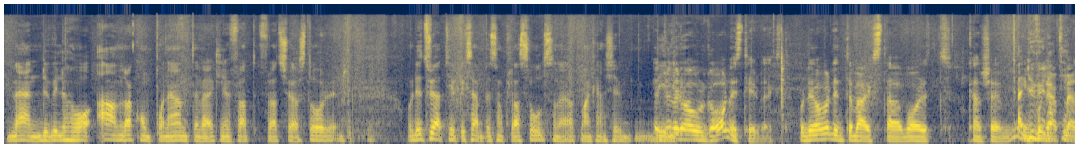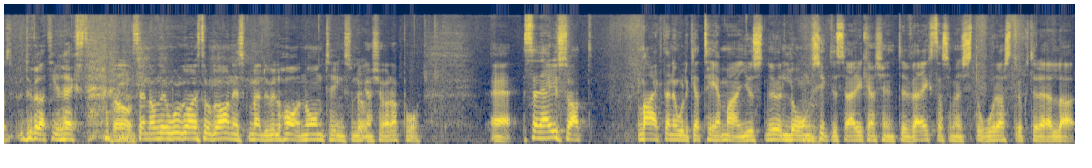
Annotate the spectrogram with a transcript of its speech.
men du vill ha andra komponenter verkligen för att, för att köra storyn. Och det tror jag typ exempel som Clas Ohlson är att man kanske... Vill... Du vill ha organisk tillväxt. Och det har väl inte verkstad varit kanske du, vill ha till... du vill ha tillväxt. Ja. Sen om det är organiskt organiskt, men du vill ha någonting som du kan köra på. Eh, sen är det ju så att marknaden är olika teman. Just nu långsiktigt så är det kanske inte verkstad som är det stora strukturella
